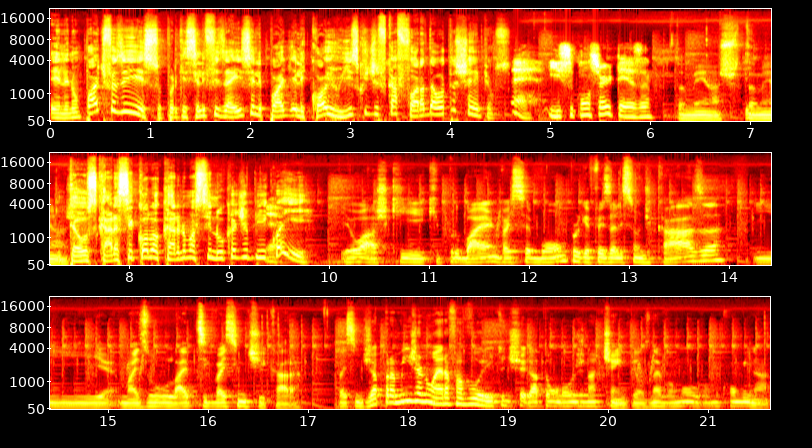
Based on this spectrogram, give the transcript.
ele não pode fazer isso, porque se ele fizer isso, ele pode, ele corre o risco de ficar fora da outra Champions. É, isso com certeza. Também acho, também acho. Então os caras se colocaram numa sinuca de bico é. aí. Eu acho que, que pro Bayern vai ser bom, porque fez a lição de casa, e mas o Leipzig vai sentir, cara. Faz sentido. Já para mim já não era favorito de chegar tão longe na Champions, né? Vamos, vamos combinar.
